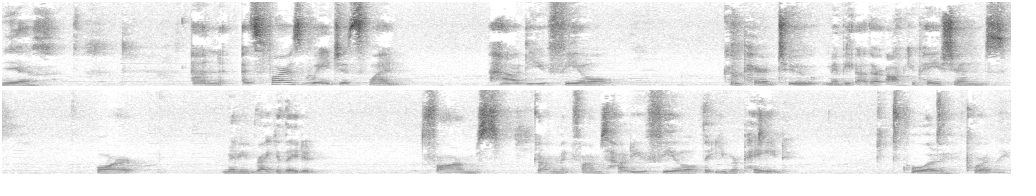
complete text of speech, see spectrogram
Yes. And as far as wages went, how do you feel compared to maybe other occupations or maybe regulated farms, government farms? How do you feel that you were paid Poorly. poorly?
